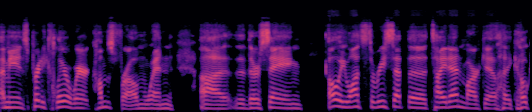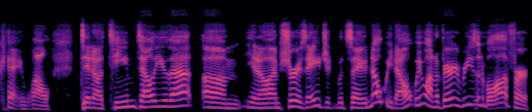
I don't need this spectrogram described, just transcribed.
I mean it's pretty clear where it comes from when uh, they're saying oh, he wants to reset the tight end market. Like, okay, well, did a team tell you that? Um, you know, I'm sure his agent would say, no, we don't. We want a very reasonable offer.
